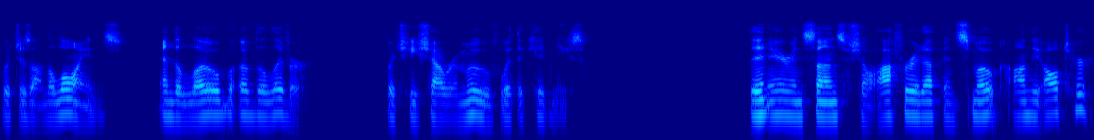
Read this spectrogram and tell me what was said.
which is on the loins, and the lobe of the liver, which he shall remove with the kidneys. Then Aaron's sons shall offer it up in smoke on the altar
